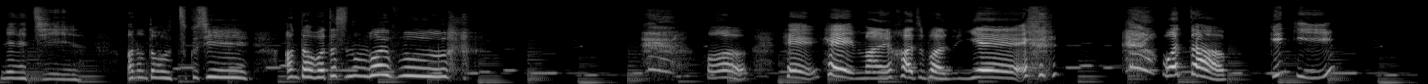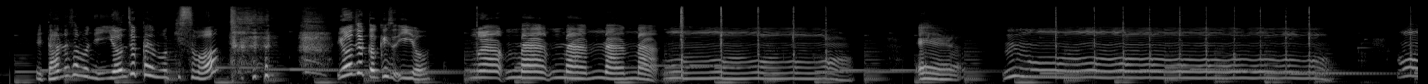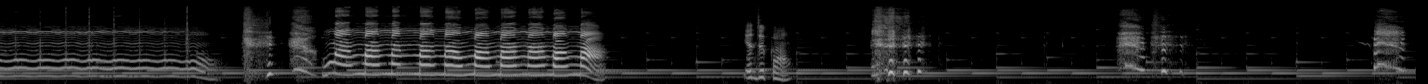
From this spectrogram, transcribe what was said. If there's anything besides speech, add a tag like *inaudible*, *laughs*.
ねねちあなたは美しいあんたは私のワイフ *laughs* Oh, hey, hey, my husband, yeah! *laughs* What up? 元気？え、旦那様に40回もキスは ?40 *laughs* 回キスいいよ。ま、ま、ま、ま、ま、うーん。えー、うーん。40回 *laughs*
